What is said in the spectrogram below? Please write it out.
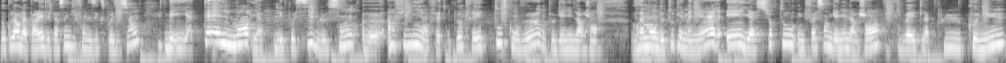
Donc là, on a parlé des personnes qui font des expositions, mais il y a tellement, il y a, les possibles sont euh, infinis en fait. On peut créer tout ce qu'on veut, on peut gagner de l'argent vraiment de toutes les manières. Et il y a surtout une façon de gagner de l'argent qui va être la plus connue.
